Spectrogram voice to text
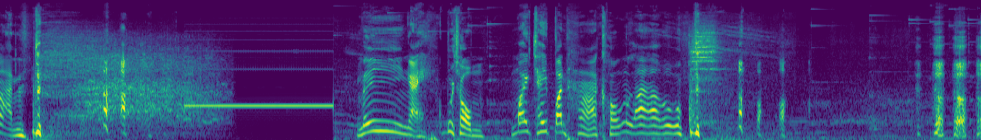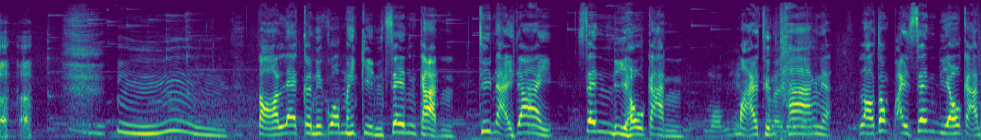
มัน นี่ไงคุณผู้ชมไม่ใช่ปัญหาของเราอืมตอนแรกก็นึกว่าไม่กินเส้นกัน ที่ไหนได้เส้นเดียวกันกูมองไม่เห็นหมายถึงอะไรเลทางเนี่ย เราต้องไปเส้นเดียวกัน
